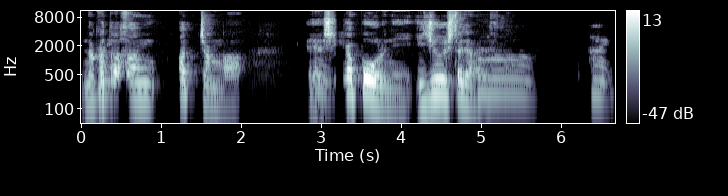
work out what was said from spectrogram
中田さん、あっちゃんが、えーはいシンガポールに移住したじゃあないですか。あはい。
